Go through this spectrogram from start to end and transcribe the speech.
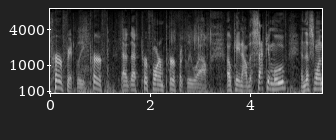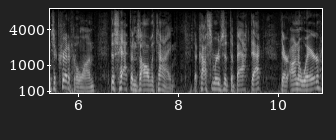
Perfectly, perfect. That, that's performed perfectly well. Okay, now the second move, and this one's a critical one. This happens all the time. The customers at the back deck, they're unaware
